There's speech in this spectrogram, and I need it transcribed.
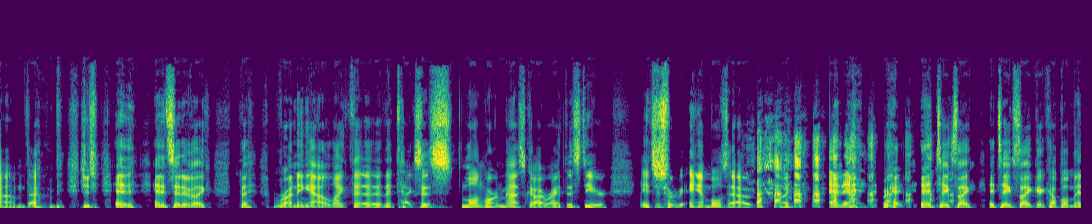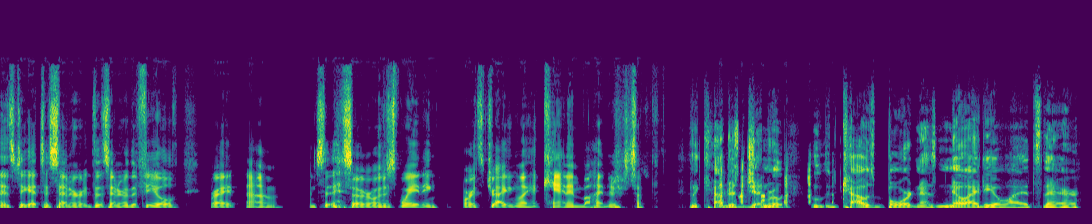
Um, that would be just and, and instead of like the running out like the the Texas Longhorn mascot, right? The steer, it just sort of ambles out, like and then, right. And it takes like it takes like a couple minutes to get to center the center of the field, right? Um, and so, so everyone's just waiting, or it's dragging like a cannon behind it or something. the cow just generally cow is bored and has no idea why it's there.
